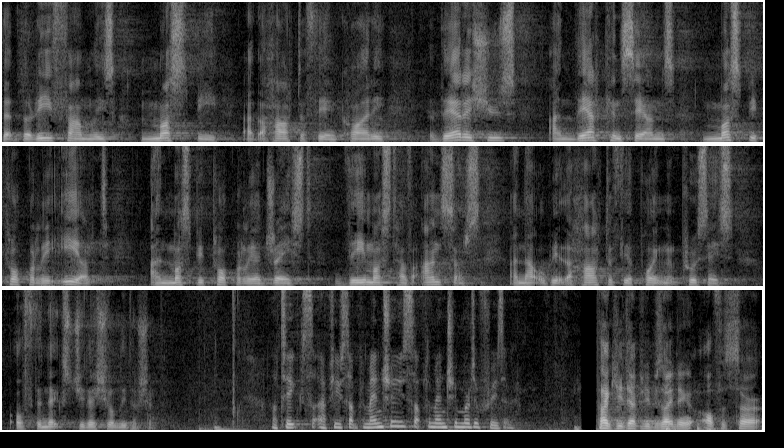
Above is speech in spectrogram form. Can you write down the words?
that bereaved families must be at the heart of the inquiry. Their issues and their concerns must be properly aired and must be properly addressed. They must have answers, and that will be at the heart of the appointment process of the next judicial leadership. I'll take a few supplementaries. Supplementary Murdo Fraser. Thank you, Deputy Presiding Officer.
